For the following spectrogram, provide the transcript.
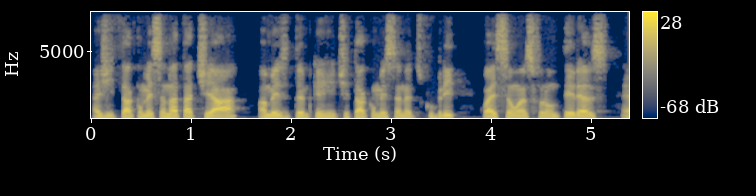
a gente está começando a tatear, ao mesmo tempo que a gente está começando a descobrir quais são as fronteiras é,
